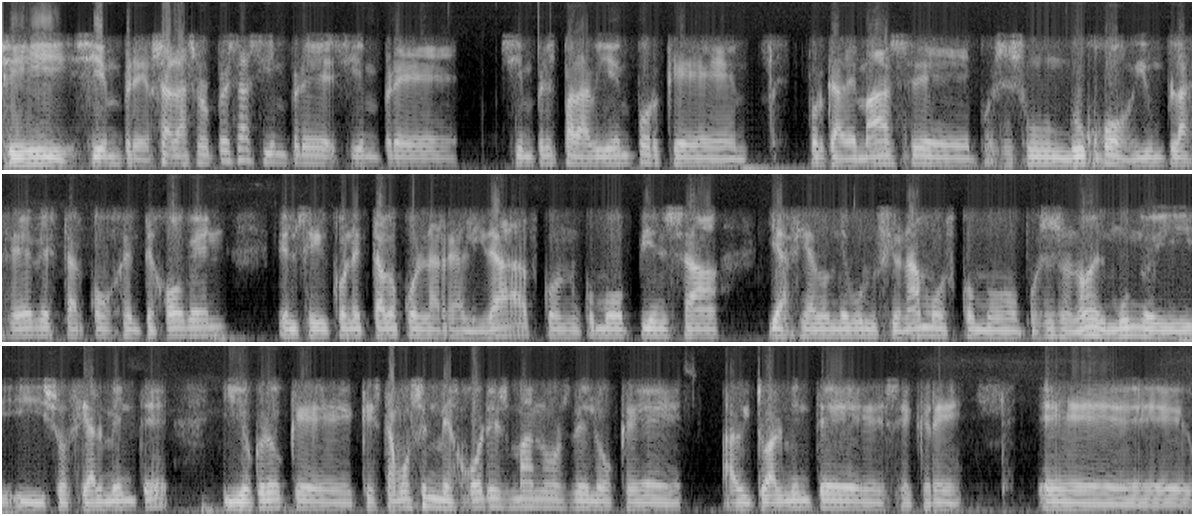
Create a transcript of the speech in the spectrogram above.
Sí, siempre. O sea, la sorpresa siempre, siempre, siempre es para bien porque, porque además, eh, pues es un lujo y un placer estar con gente joven, el seguir conectado con la realidad, con cómo piensa y hacia dónde evolucionamos como, pues eso, ¿no? El mundo y, socialmente. Y yo creo que, que, estamos en mejores manos de lo que habitualmente se cree. Eh,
